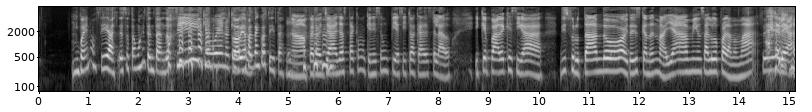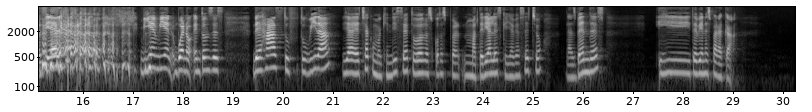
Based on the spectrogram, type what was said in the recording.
Bueno, sí, eso estamos intentando. Sí, qué bueno. Todavía faltan cositas. No, pero ya, ya está como quien dice un piecito acá de este lado. Y qué padre que siga disfrutando. Ahorita dices que anda en Miami. Un saludo para la mamá sí. de Asiel. bien, bien. Bueno, entonces dejas tu, tu vida ya hecha, como quien dice, todas las cosas materiales que ya habías hecho, las vendes y te vienes para acá.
